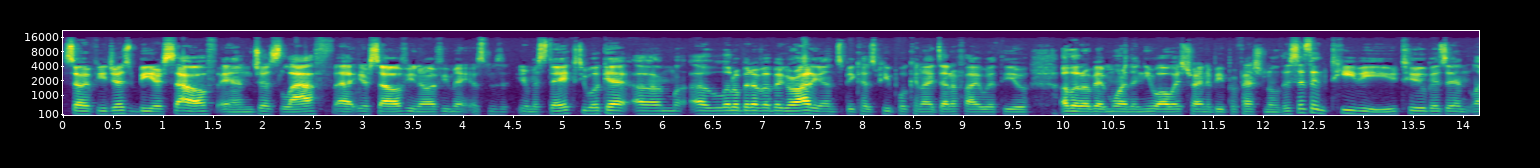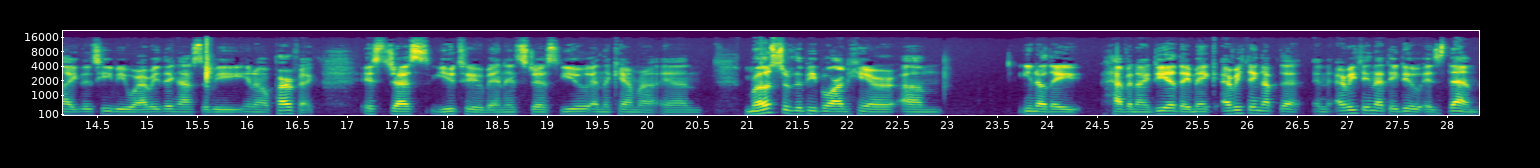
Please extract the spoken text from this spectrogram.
So if you just be yourself and just laugh at yourself, you know, if you make your mistakes, you will get um, a little bit of a bigger audience because people can identify with you a little bit more than you always trying to be professional. This isn't TV. YouTube isn't like the TV where everything has to be, you know, perfect. It's just YouTube and it's just you and the camera and most of the people on here um, you know, they have an idea. They make everything up that, and everything that they do is them.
